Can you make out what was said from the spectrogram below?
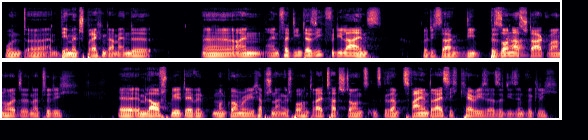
Und äh, dementsprechend am Ende äh, ein, ein verdienter Sieg für die Lions, würde ich sagen. Die besonders ja. stark waren heute natürlich äh, im Laufspiel. David Montgomery, ich habe schon angesprochen, drei Touchdowns, insgesamt 32 Carries. Also die sind wirklich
